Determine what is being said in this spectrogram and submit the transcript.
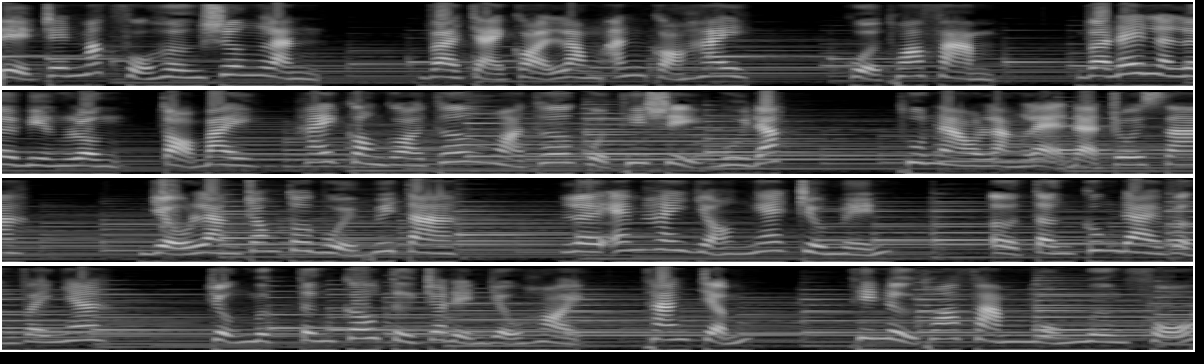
để trên mắt phổ hơn sương lạnh, và trải cõi lòng ăn có hay, của Thoa Phạm. Và đây là lời biện luận, tỏ bày, hay còn gọi thơ hòa thơ của thi sĩ Bùi Đắc. Thu nào lặng lẽ đã trôi xa, dẫu làng trong tôi buổi huy ta, lời em hay gió nghe triều mến, ở tầng cung đài vẫn vậy nha, chuẩn mực từng câu từ cho đến dấu hỏi, thang chấm, thi nữ thoa phàm muộn mường phố,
